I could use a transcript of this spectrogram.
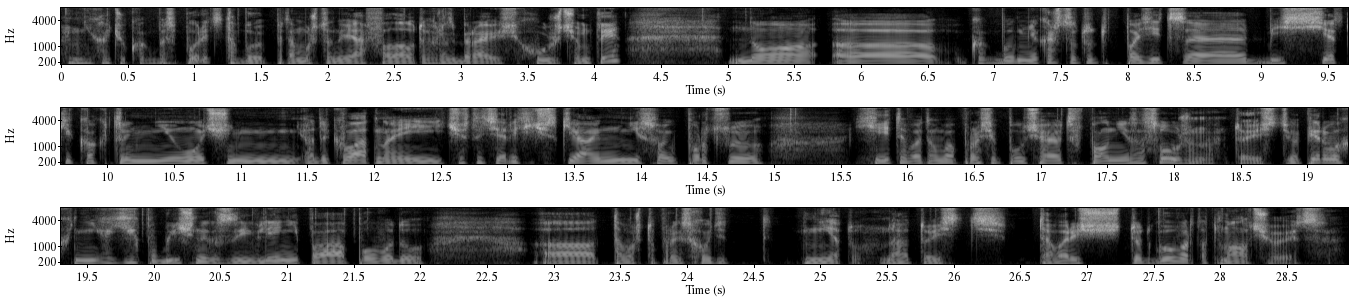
не хочу как бы спорить с тобой, потому что я в Fallout разбираюсь хуже, чем ты. Но, э, как бы, мне кажется, тут позиция беседки как-то не очень адекватна, и чисто теоретически они свою порцию хейта в этом вопросе получают вполне заслуженно. То есть, во-первых, никаких публичных заявлений по поводу э, того, что происходит, нету. Да? То есть товарищ тот Говард отмалчивается.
